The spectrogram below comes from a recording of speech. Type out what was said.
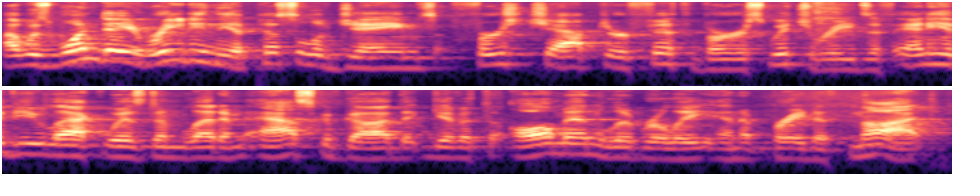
I was one day reading the Epistle of James, first chapter, fifth verse, which reads If any of you lack wisdom, let him ask of God that giveth to all men liberally and upbraideth not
